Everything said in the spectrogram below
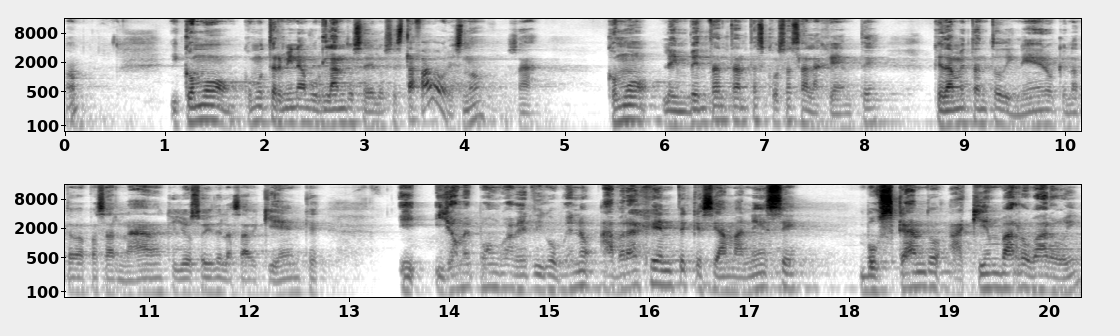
¿no? Y cómo, cómo termina burlándose de los estafadores, ¿no? O sea, cómo le inventan tantas cosas a la gente, que dame tanto dinero, que no te va a pasar nada, que yo soy de la sabe quién, que... Y, y yo me pongo a ver, digo, bueno, ¿habrá gente que se amanece buscando a quién va a robar hoy?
